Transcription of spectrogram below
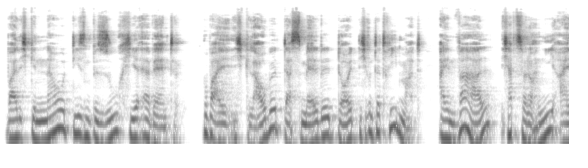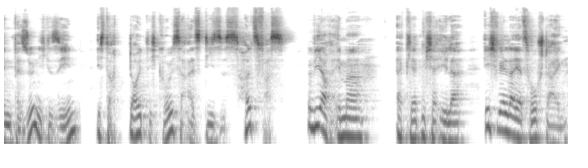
weil ich genau diesen Besuch hier erwähnte. Wobei ich glaube, dass Melville deutlich untertrieben hat. Ein Wal, ich habe zwar noch nie einen persönlich gesehen, ist doch deutlich größer als dieses Holzfass. Wie auch immer, erklärt Michaela, ich will da jetzt hochsteigen.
